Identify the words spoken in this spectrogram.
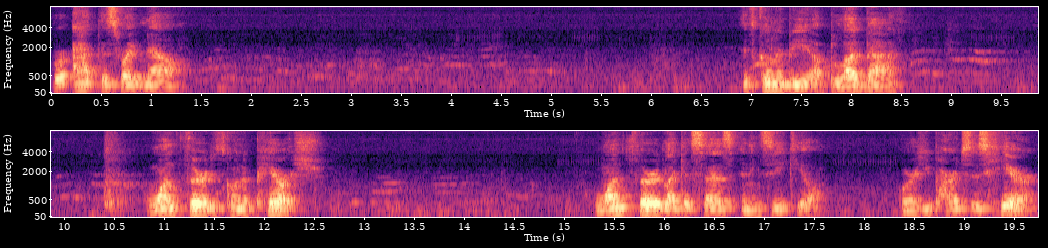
We're at this right now. It's going to be a bloodbath. One third is going to perish. one third, like it says in Ezekiel, where he parts his hair,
